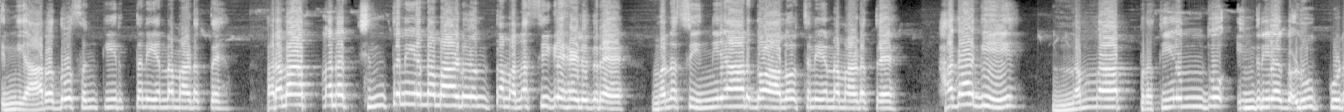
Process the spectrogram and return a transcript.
ಇನ್ಯಾರದೋ ಸಂಕೀರ್ತನೆಯನ್ನ ಮಾಡುತ್ತೆ? ಪರಮಾತ್ಮನ ಚಿಂತನೆಯನ್ನ ಮಾಡು ಅಂತ ಮನಸ್ಸಿಗೆ ಹೇಳಿದ್ರೆ ಮನಸ್ಸು ಇನ್ಯಾರ್ದೋ ಆಲೋಚನೆಯನ್ನ ಮಾಡುತ್ತೆ. ಹಾಗಾಗಿ ನಮ್ಮ ಪ್ರತಿಯೊಂದು ಇಂದ್ರಿಯಗಳು ಕೂಡ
